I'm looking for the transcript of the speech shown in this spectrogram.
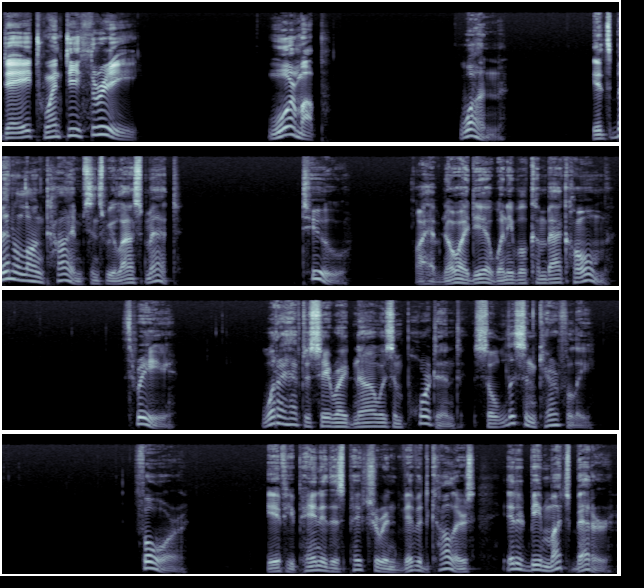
Day 23. Warm up. 1. It's been a long time since we last met. 2. I have no idea when he will come back home. 3. What I have to say right now is important, so listen carefully. 4. If he painted this picture in vivid colors, it'd be much better.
